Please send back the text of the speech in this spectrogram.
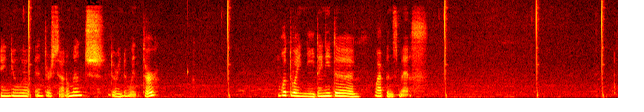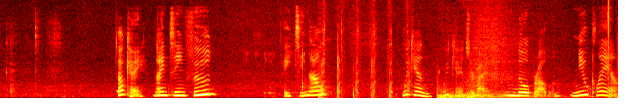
And enter settlement during the winter. What do I need? I need a weaponsmith. Okay, 19 food. 18 now. We can, we can survive. No problem. New clan.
